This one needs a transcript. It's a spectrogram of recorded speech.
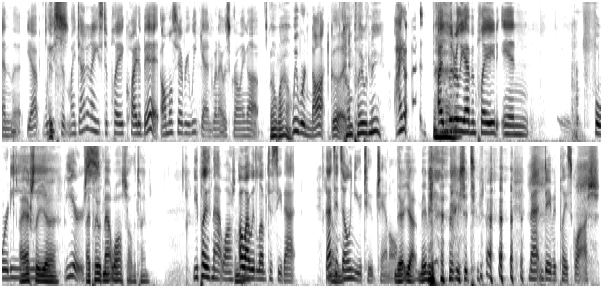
And the yeah, we used to. My dad and I used to play quite a bit, almost every weekend when I was growing up. Oh wow! We were not good. Come play with me. I don't. I literally haven't played in forty. I actually, uh, years. I play with Matt Walsh all the time. You play with Matt Walsh. Mm-hmm. Oh, I would love to see that. That's its Um, own YouTube channel. There, yeah, maybe we should do that. Matt and David play squash.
